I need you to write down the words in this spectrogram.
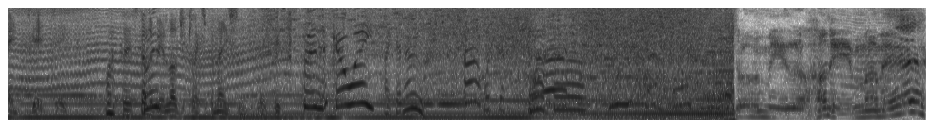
it's it's it. There's got to be a logical explanation for this. It's. Where does it go away? I don't know. Show me the honey, mummy.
